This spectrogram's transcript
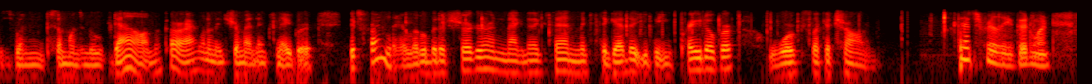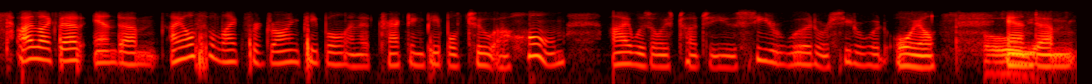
is when someone's moved out, I'm like, all right, I want to make sure my next neighbor is friendly. A little bit of sugar and magnetic sand mixed together that you prayed over works like a charm. That's really a good one. I like that, and um, I also like for drawing people and attracting people to a home. I was always taught to use cedar wood or cedar wood oil, oh, and yeah. um,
